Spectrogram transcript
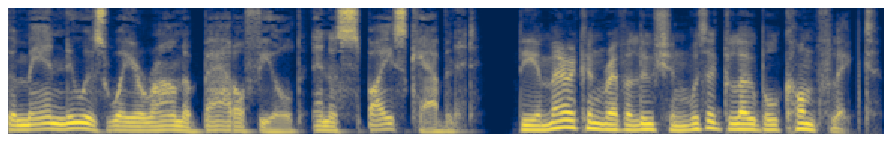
The man knew his way around a battlefield and a spice cabinet. The American Revolution was a global conflict.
